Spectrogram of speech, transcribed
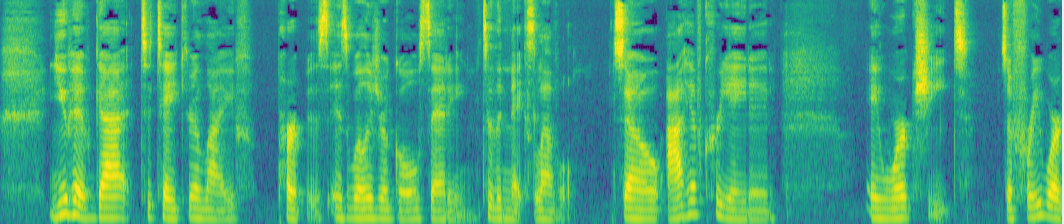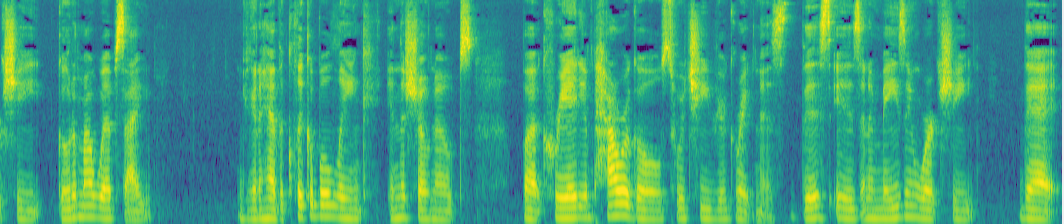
you have got to take your life purpose as well as your goal setting to the next level. So, I have created a worksheet. It's a free worksheet. Go to my website. You're going to have the clickable link in the show notes. But creating power goals to achieve your greatness. This is an amazing worksheet that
